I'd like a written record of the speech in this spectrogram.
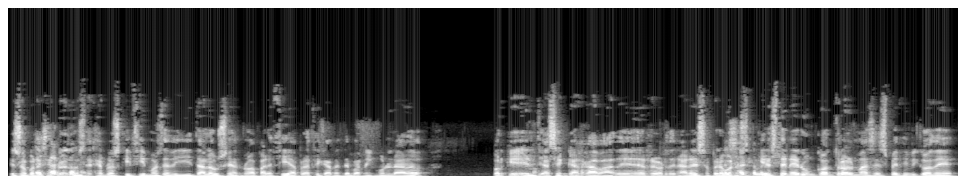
Eso, por ejemplo, en los ejemplos que hicimos de DigitalOcean no aparecía prácticamente por ningún lado porque él ya se encargaba de reordenar eso. Pero bueno, si quieres tener un control más específico de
